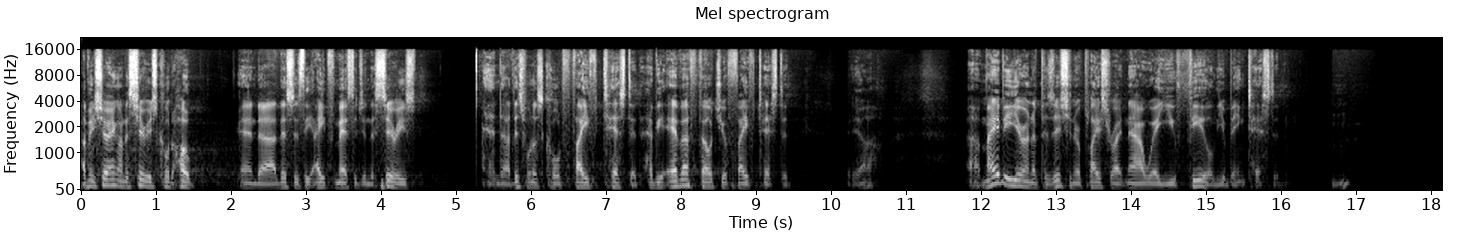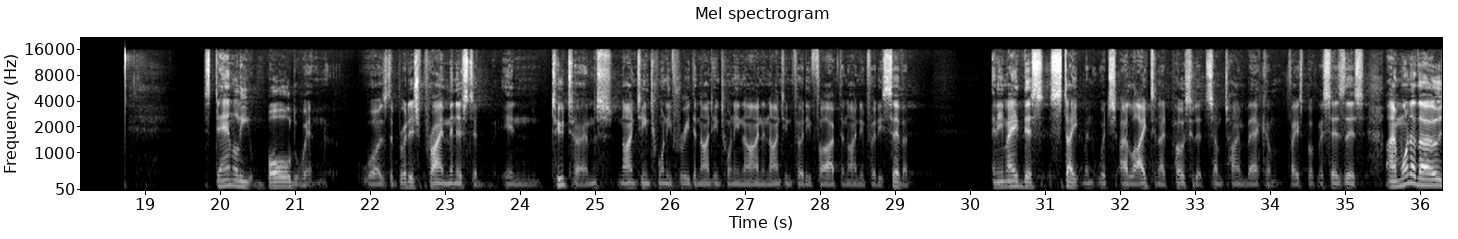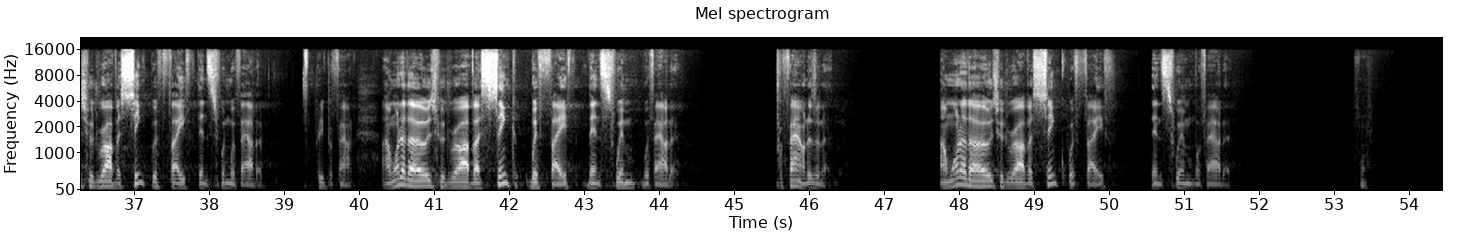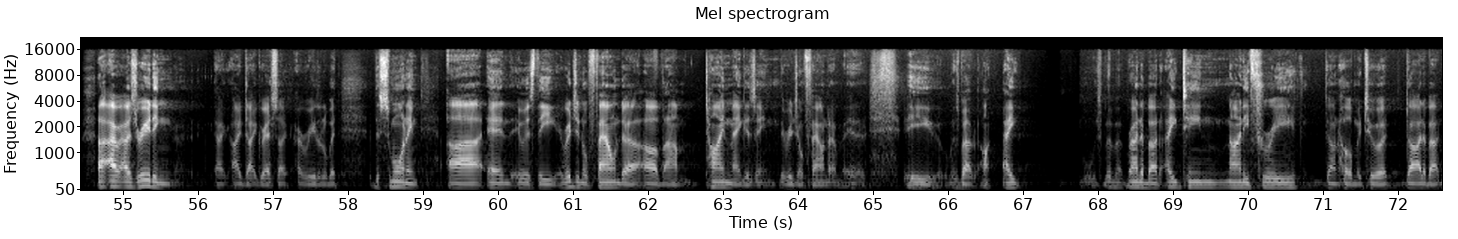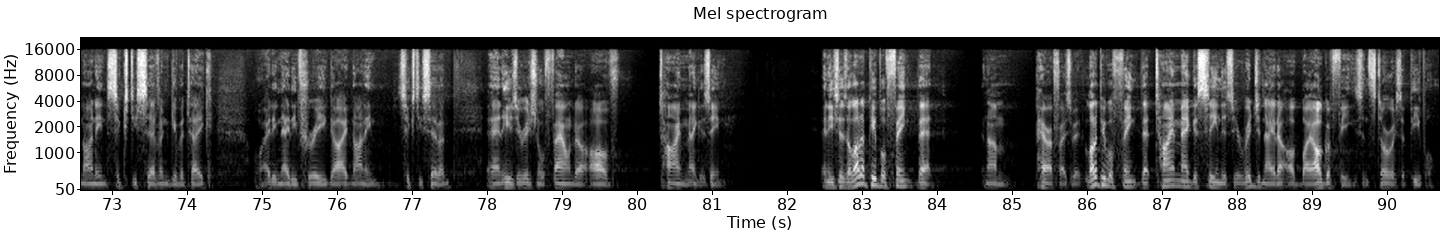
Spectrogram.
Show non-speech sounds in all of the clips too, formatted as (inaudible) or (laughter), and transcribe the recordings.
I've been sharing on a series called Hope, and uh, this is the eighth message in the series. And uh, this one is called Faith Tested. Have you ever felt your faith tested? Yeah. Uh, maybe you're in a position or a place right now where you feel you're being tested. Mm-hmm. Stanley Baldwin was the British Prime Minister in two terms 1923 to 1929 and 1935 to 1937. And he made this statement, which I liked, and I posted it some time back on Facebook. It says this I'm one of those who'd rather sink with faith than swim without it. Pretty profound. I'm one of those who'd rather sink with faith than swim without it. Profound, isn't it? I'm one of those who'd rather sink with faith than swim without it. (laughs) I, I, was reading, I, I digress, I, I, read a little bit this morning, uh, and it was the original founder of um, Time magazine, the original founder. Uh, he was about uh, eight, right about 1893, don't hold me to it, died about 1967, give or take, or 1883, died 1967. And he's the original founder of Time magazine. And he says, a lot of people think that, and I'm paraphrasing it, a lot of people think that Time magazine is the originator of biographies and stories of people.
